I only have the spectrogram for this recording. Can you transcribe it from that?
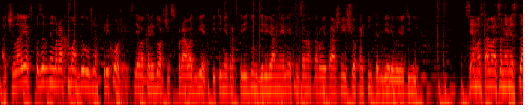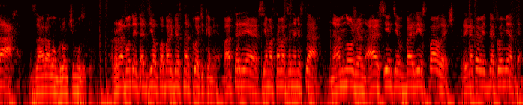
А человек с позывным «Рахмат» был уже в прихожей. Слева коридорчик, справа дверь, в пяти метрах перед ним деревянная лестница на второй этаж и еще какие-то двери в ее тени. «Всем оставаться на местах!» – заорал он громче музыки. «Работает отдел по борьбе с наркотиками. Повторяю, всем оставаться на местах. Нам нужен Арсентьев Борис Павлович. Приготовить документы».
